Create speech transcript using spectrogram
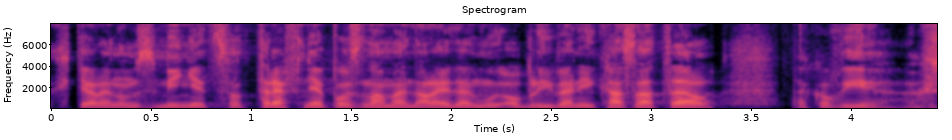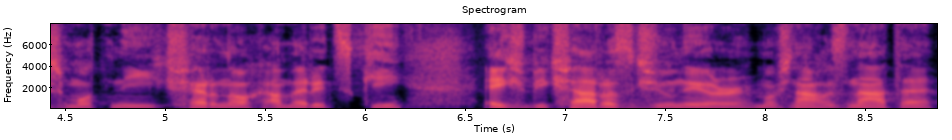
chtěl jenom zmínit, co trefně poznamenal jeden můj oblíbený kazatel, takový hřmotný černoch americký, H.B. Charles Jr., možná ho znáte.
